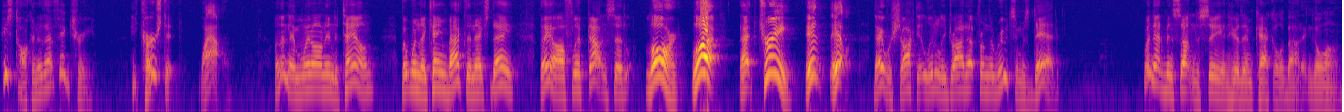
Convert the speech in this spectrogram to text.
He's talking to that fig tree. He cursed it. Wow. Well, then they went on into town, but when they came back the next day, they all flipped out and said, Lord, look, that tree, it, it. They were shocked. It literally dried up from the roots and was dead. Wouldn't that have been something to see and hear them cackle about it and go on?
